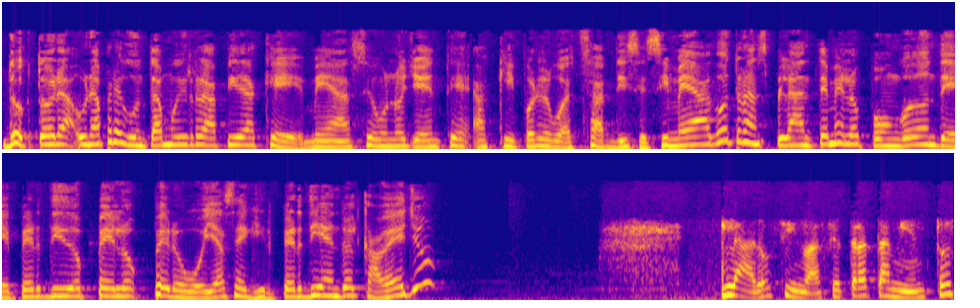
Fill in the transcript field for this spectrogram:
doctora, una pregunta muy rápida que me hace un oyente aquí por el WhatsApp. Dice, si me hago trasplante, me lo pongo donde he perdido pelo, pero voy a seguir perdiendo el cabello. Claro, si no hace tratamiento,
